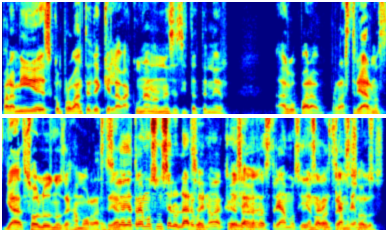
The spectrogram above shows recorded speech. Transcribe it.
para mí es comprobante de que la vacuna no necesita tener algo para rastrearnos. Ya solos nos dejamos Sí, rastrear. ya traemos un celular, güey, Sí, ¿no? Acá ya ya, saben- nos rastreamos y ya ya nos saben rastreamos qué hacemos. solos.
